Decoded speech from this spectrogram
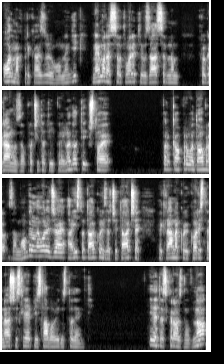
odmah prikazuje u Omegi, ne mora se otvoriti u zasebnom programu za pročitati i pregledati, što je kao prvo dobro za mobilne uređaje, a isto tako i za čitače ekrana koji koriste naši slijepi i slabovidni studenti. Idete skroz na dno,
